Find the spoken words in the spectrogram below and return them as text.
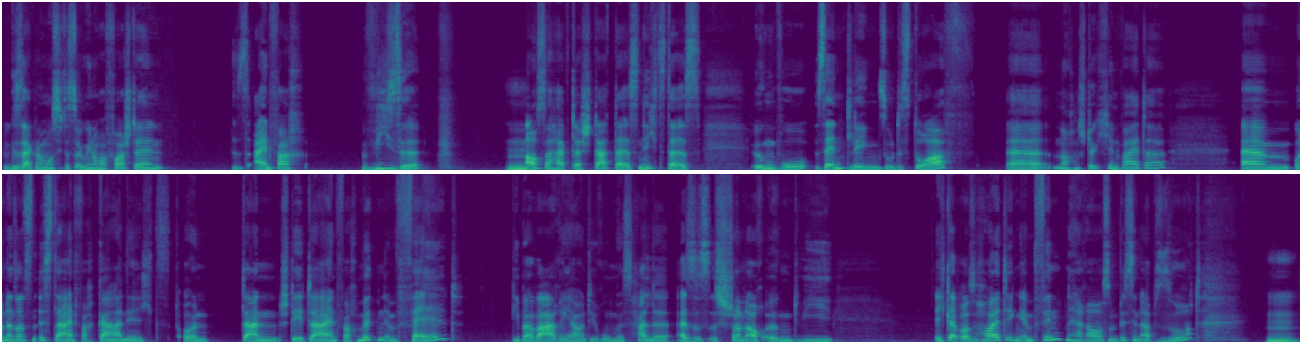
wie gesagt, man muss sich das irgendwie nochmal vorstellen, ist einfach Wiese mhm. außerhalb der Stadt. Da ist nichts, da ist irgendwo Sendling, so das Dorf, äh, noch ein Stückchen weiter. Ähm, und ansonsten ist da einfach gar nichts. Und dann steht da einfach mitten im Feld die Bavaria und die Ruhmeshalle. Also es ist schon auch irgendwie, ich glaube, aus heutigem Empfinden heraus ein bisschen absurd. Mhm.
